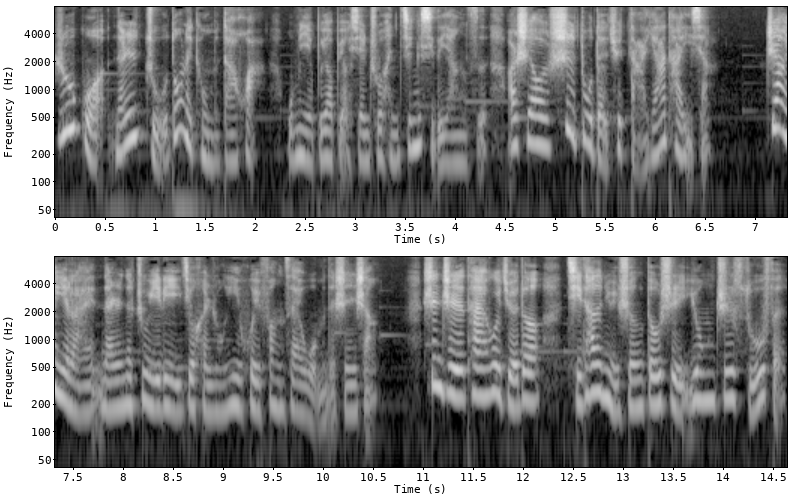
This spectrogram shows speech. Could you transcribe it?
如果男人主动来跟我们搭话，我们也不要表现出很惊喜的样子，而是要适度的去打压他一下。这样一来，男人的注意力就很容易会放在我们的身上，甚至他还会觉得其他的女生都是庸脂俗粉，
